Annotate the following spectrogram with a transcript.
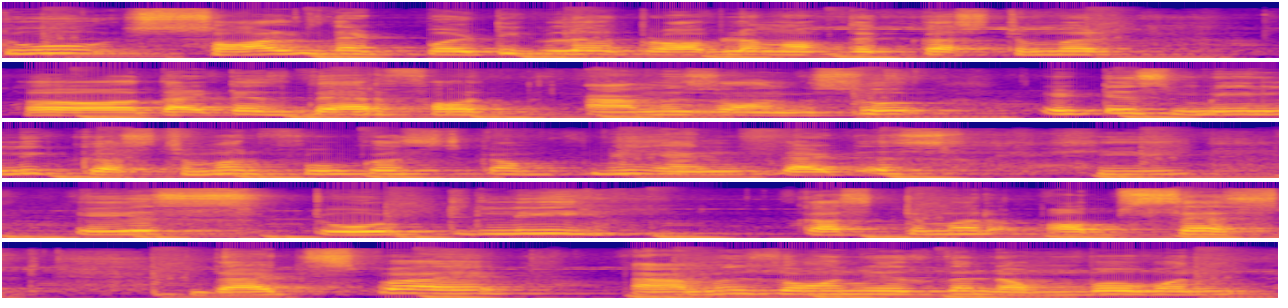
to solve that particular problem of the customer uh, that is there for amazon. So it is mainly customer focused company and that is he is totally customer obsessed. That's why amazon is the number one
